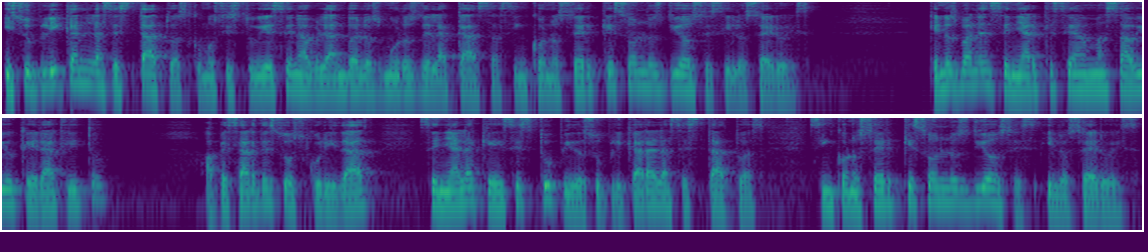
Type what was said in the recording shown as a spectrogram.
y suplican las estatuas como si estuviesen hablando a los muros de la casa sin conocer qué son los dioses y los héroes. ¿Qué nos van a enseñar que sea más sabio que Heráclito? A pesar de su oscuridad, señala que es estúpido suplicar a las estatuas sin conocer qué son los dioses y los héroes.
